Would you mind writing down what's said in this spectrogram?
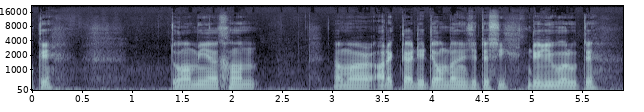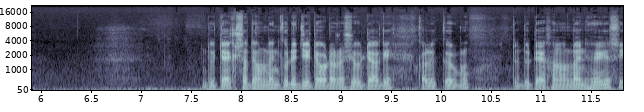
ওকে তো আমি এখন আমার আরেকটা আইডিতে অনলাইনে যেতেছি ডেলিভারিতে দুটো একসাথে অনলাইন করে যেটা অর্ডার আসে ওইটা আগে কালেক্ট করব। তো দুটো এখন অনলাইন হয়ে গেছি।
